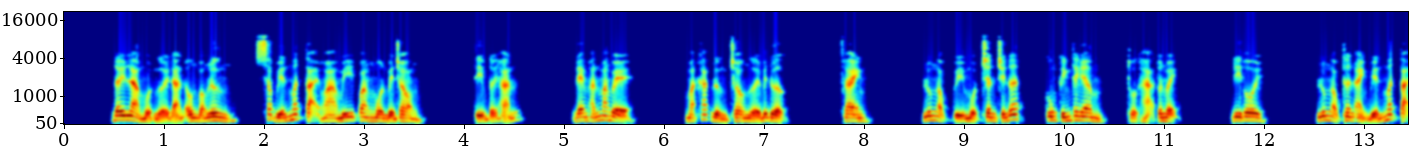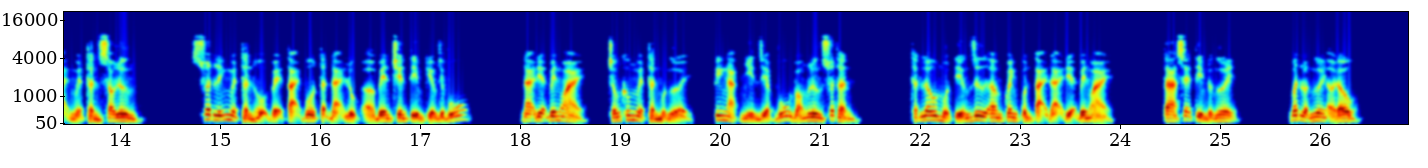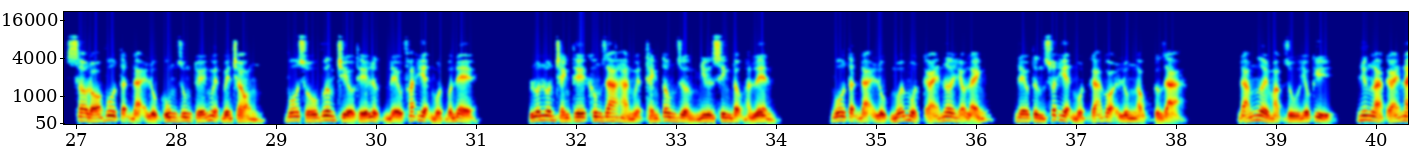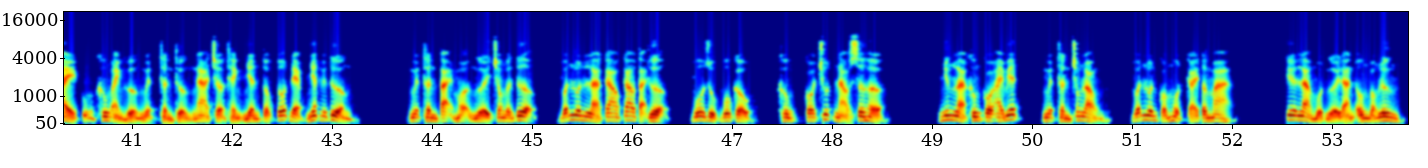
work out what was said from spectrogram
Đây là một người đàn ông bóng lưng, sắp biến mất tại hoa mỹ quang môn bên trong. Tìm tới hắn. Đem hắn mang về. Mặt khác đừng cho người biết được. Phanh. Lung ngọc quỳ một chân trên đất, cung kính thanh âm, thuộc hạ tuân mệnh. Đi thôi lung ngọc thân ảnh biến mất tại nguyện thần sau lưng. Xuất lĩnh nguyện thần hộ vệ tại vô tận đại lục ở bên trên tìm kiếm diệp vũ. Đại điện bên ngoài, chống không nguyện thần một người, kinh ngạc nhìn diệp vũ bóng lưng xuất thần. Thật lâu một tiếng dư âm quanh quẩn tại đại điện bên ngoài. Ta sẽ tìm được ngươi. Bất luận ngươi ở đâu. Sau đó vô tận đại lục cung dung tuế nguyệt bên trong, vô số vương triều thế lực đều phát hiện một vấn đề. Luôn luôn tránh thế không ra hàn nguyệt thánh tông dường như sinh động hẳn lên. Vô tận đại lục mỗi một cái nơi hẻo lánh, đều từng xuất hiện một gã gọi lung ngọc cường giả. Đám người mặc dù hiếu kỳ nhưng là cái này cũng không ảnh hưởng nguyệt thần thường nga trở thành nhân tộc tốt đẹp nhất huyết tưởng nguyệt thần tại mọi người trong ấn tượng vẫn luôn là cao cao tại thượng, vô dụng vô cầu, không có chút nào sơ hở. Nhưng là không có ai biết, nguyệt thần trong lòng vẫn luôn có một cái tâm ma. Kia là một người đàn ông bóng lưng.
